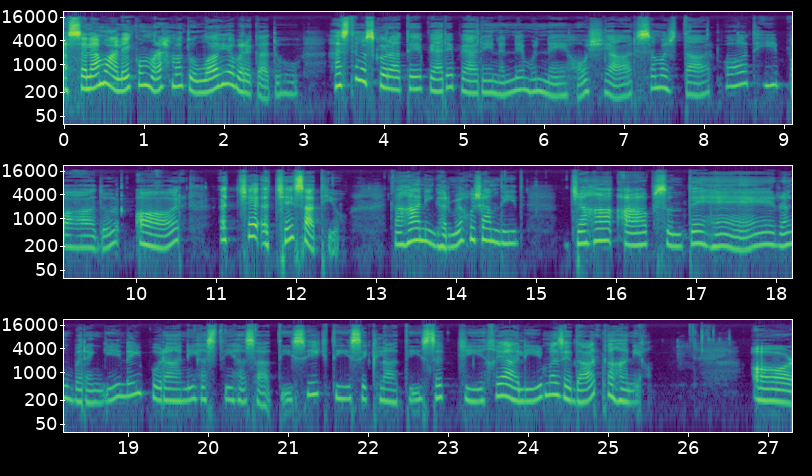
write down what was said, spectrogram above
السلام علیکم ورحمۃ اللہ وبرکاتہ۔ ہنستے مسکراتے پیارے پیارے ننے منے ہوشیار، سمجھدار، بہت ہی بہادر اور اچھے اچھے ساتھیوں۔ کہانی گھر میں خوش آمدید۔ جہاں آپ سنتے ہیں، رنگ برنگی، نئی پرانی ہستی ہساتی سیکھتی، سکھلاتی، سچی، خیالی، مزیدار کہانیاں۔ اور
